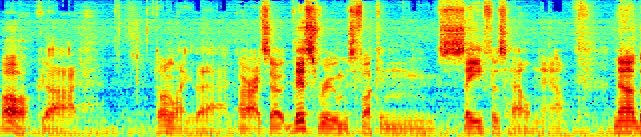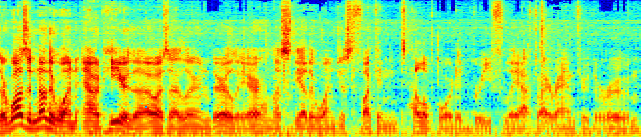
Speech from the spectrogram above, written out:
Oh, God. Don't like that. Alright, so this room's fucking safe as hell now. Now, there was another one out here, though, as I learned earlier, unless the other one just fucking teleported briefly after I ran through the room.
